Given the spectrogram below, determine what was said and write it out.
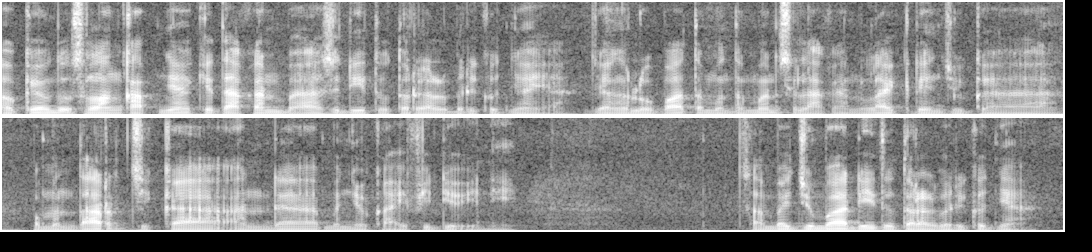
Oke untuk selengkapnya kita akan bahas di tutorial berikutnya ya. Jangan lupa teman-teman silahkan like dan juga komentar jika Anda menyukai video ini. Sampai jumpa di tutorial berikutnya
